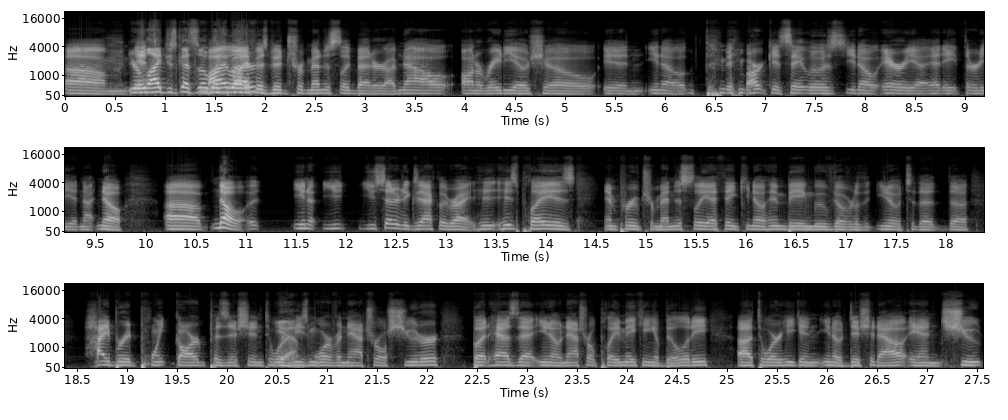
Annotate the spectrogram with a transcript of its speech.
um, Your it- life just got so my much better. life has been tremendously better. I'm now on a radio show in you know the mid market St. Louis you know area at 8:30 at night. No, uh, no. uh, You know, you you said it exactly right. His, his play is improved tremendously. I think you know him being moved over to the you know to the the hybrid point guard position to where Yeah. he's more of a natural shooter, but has that you know natural playmaking ability uh, to where he can you know dish it out and shoot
